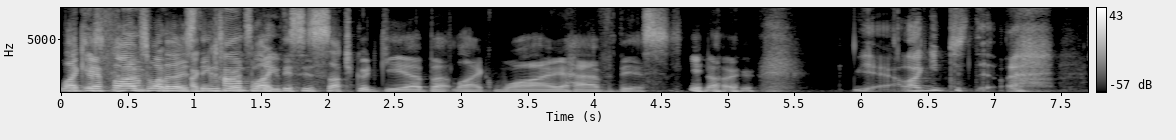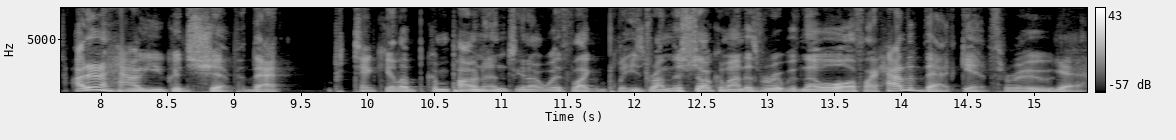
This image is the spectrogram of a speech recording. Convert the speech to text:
Like F5 is one of those things where it's like this is such good gear, but like why have this? You know? Yeah, like you just. Uh, I don't know how you could ship that particular component, you know, with like, please run the shell command as root with no auth. Like, how did that get through? Yeah.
